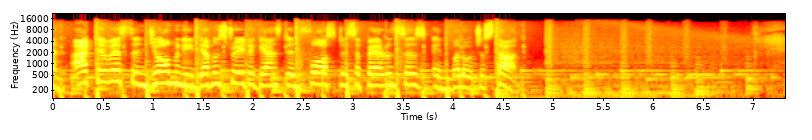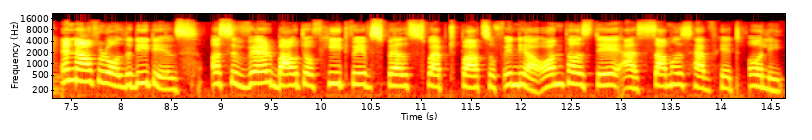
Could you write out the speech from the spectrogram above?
And activists in Germany demonstrate against enforced disappearances in Balochistan. And now for all the details. A severe bout of heat wave spells swept parts of India on Thursday as summers have hit early.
